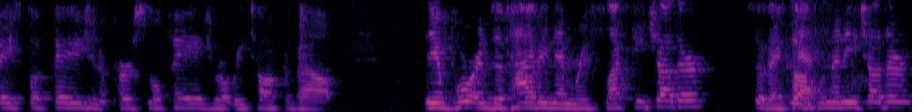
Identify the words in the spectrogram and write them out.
Facebook page and a personal page, where we talk about the importance of having them reflect each other so they complement yes. each other.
